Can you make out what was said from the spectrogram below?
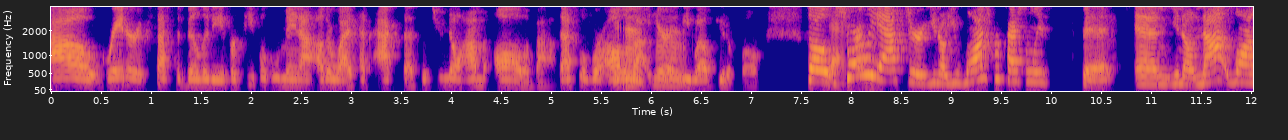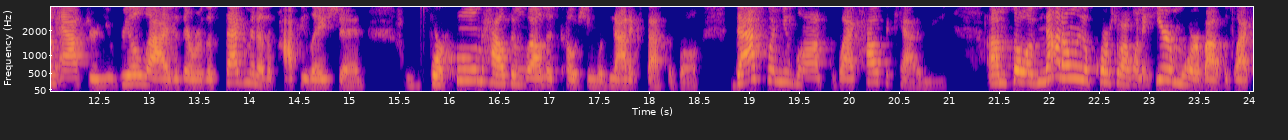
out greater accessibility for people who may not otherwise have access, which you know I'm all about. That's what we're all mm-hmm. about here at mm-hmm. Be Well Beautiful. So yes. shortly after, you know, you launched Professionally fit. And you know not long after you realized that there was a segment of the population for whom health and wellness coaching was not accessible. That's when you launched the black health academy. Um, so of not only of course do i want to hear more about the black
